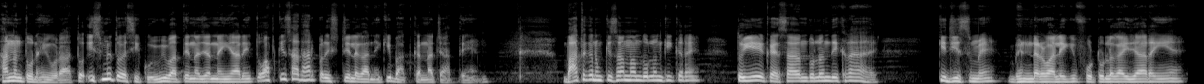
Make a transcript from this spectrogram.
हनन तो नहीं हो रहा। तो इसमें तो ऐसी कोई भी बातें नज़र नहीं आ रही। तो आप किस आधार पर स्टे लगाने की बात करना चाहते हैं? बात अगर हम किसान आंदोलन की करें तो ये एक ऐसा आंदोलन दिख रहा है कि जिसमें भिंडर वाले की फ़ोटो लगाई जा रही हैं।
